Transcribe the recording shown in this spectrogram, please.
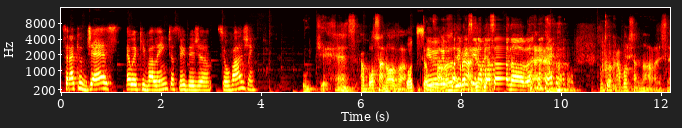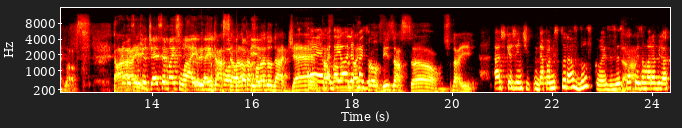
Será que o jazz é o equivalente à cerveja selvagem? O jazz? A bossa nova. Eu, eu, eu, eu pensei na bossa nova. É. Vamos colocar uma bossa nova nesse negócio. Não, mas é que o jazz é mais wild. Experimentação, ela tá falando da jazz, é, tá daí, olha, da mas... improvisação, isso daí. Acho que a gente dá para misturar as duas coisas, essa é a coisa maravilhosa.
